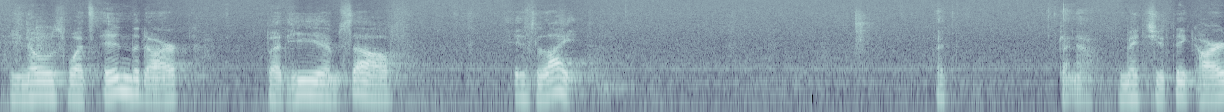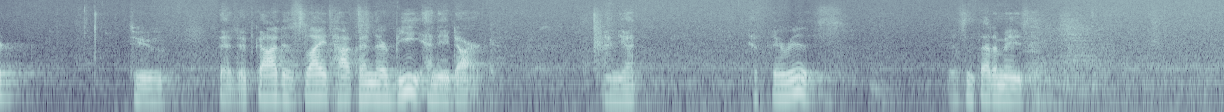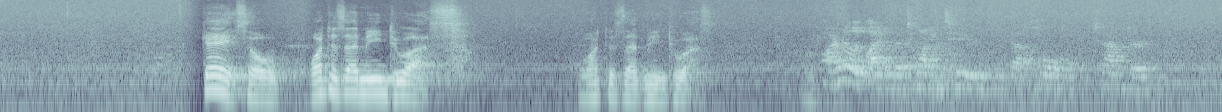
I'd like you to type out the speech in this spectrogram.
He knows what's in the dark, but he himself is light. Kind of makes you think hard to that if God is light, how can there be any dark? And yet, if there is, isn't that amazing? Okay, so what does that mean to us? What does that mean to us? I really like the 22, that whole chapter,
